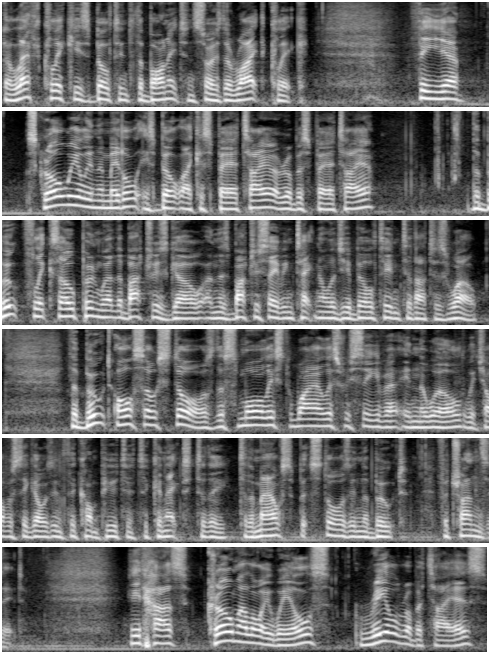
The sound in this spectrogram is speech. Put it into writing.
the left click is built into the bonnet and so is the right click. The uh, scroll wheel in the middle is built like a spare tyre, a rubber spare tyre. The boot flicks open where the batteries go and there's battery saving technology built into that as well. The boot also stores the smallest wireless receiver in the world, which obviously goes into the computer to connect to the, to the mouse, but stores in the boot for transit. It has chrome alloy wheels, real rubber tyres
